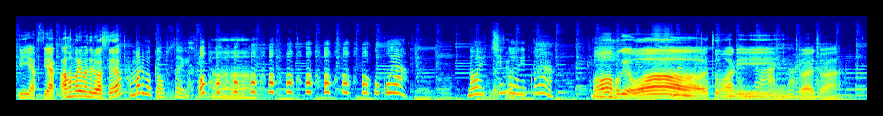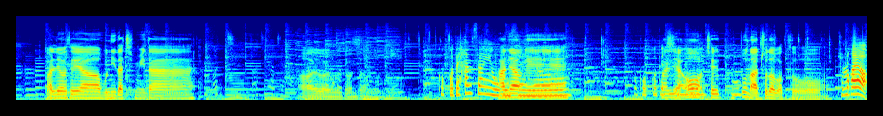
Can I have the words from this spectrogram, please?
삐약 삐약 아 한 마리만 데려갔어요? 한 마리밖에 없어요. 어? 아, 어 꼬꼬야. 너. 친구 여기 있구나. 그래. 어 거기 와두 마리 일로 와, 와, 좋아 좋아 빨리 오세요 문이 닫힙니다 아이고 아이고 저온다 꼬꼬대 한 쌍이 오고 환영해. 있어요. 어, 꼬꼬대 씨. 빨리야 어 쟤 또 나 쳐다봤어 졸로 가요.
